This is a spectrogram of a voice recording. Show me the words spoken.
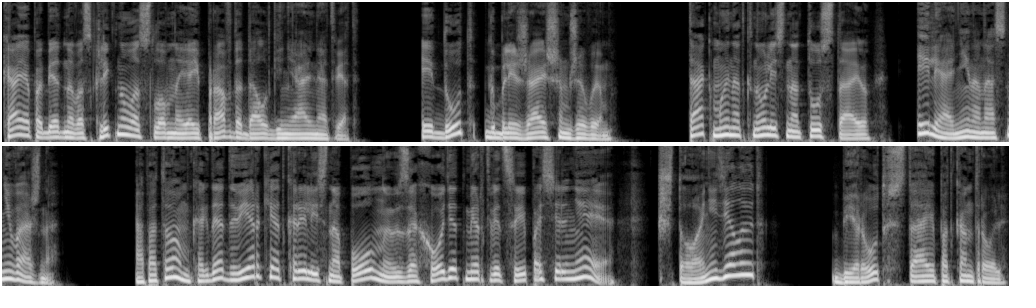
Кая победно воскликнула, словно я и правда дал гениальный ответ. Идут к ближайшим живым. Так мы наткнулись на ту стаю. Или они на нас, неважно. А потом, когда дверки открылись на полную, заходят мертвецы посильнее. Что они делают? Берут стаи под контроль.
